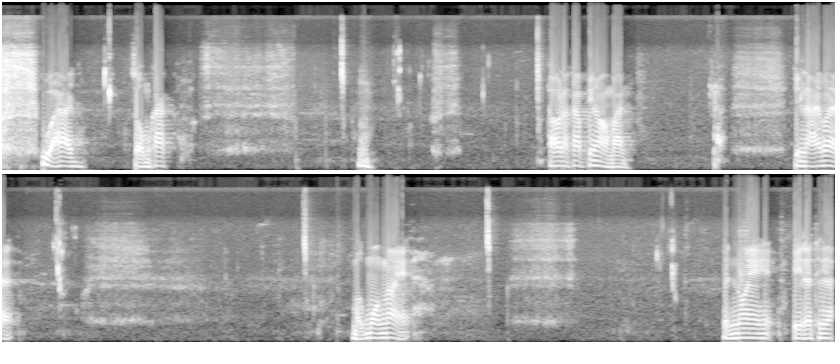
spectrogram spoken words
ห วานสมคักเอาละครับพี่น้องมันกินร้ายไปหมกม่วงหน่อย เป็นหน่วยปีละเทือ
